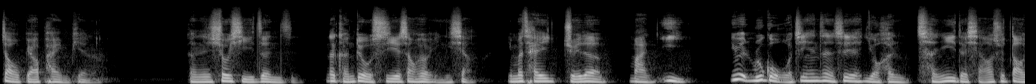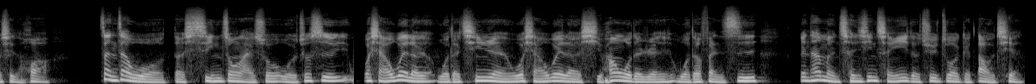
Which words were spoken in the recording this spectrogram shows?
叫我不要拍影片了，可能休息一阵子，那可能对我事业上会有影响，你们才觉得满意。因为如果我今天真的是有很诚意的想要去道歉的话，站在我的心中来说，我就是我想要为了我的亲人，我想要为了喜欢我的人，我的粉丝，跟他们诚心诚意的去做一个道歉。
